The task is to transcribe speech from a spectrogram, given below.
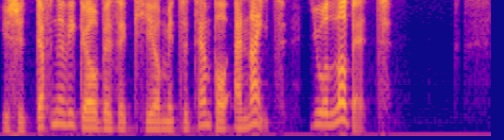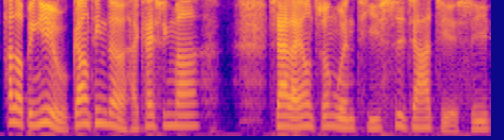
you should definitely go visit Kiyomitsu Temple at night. You will love it. Hello，朋友，刚听的还开心吗？现在来用中文提示加解析，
